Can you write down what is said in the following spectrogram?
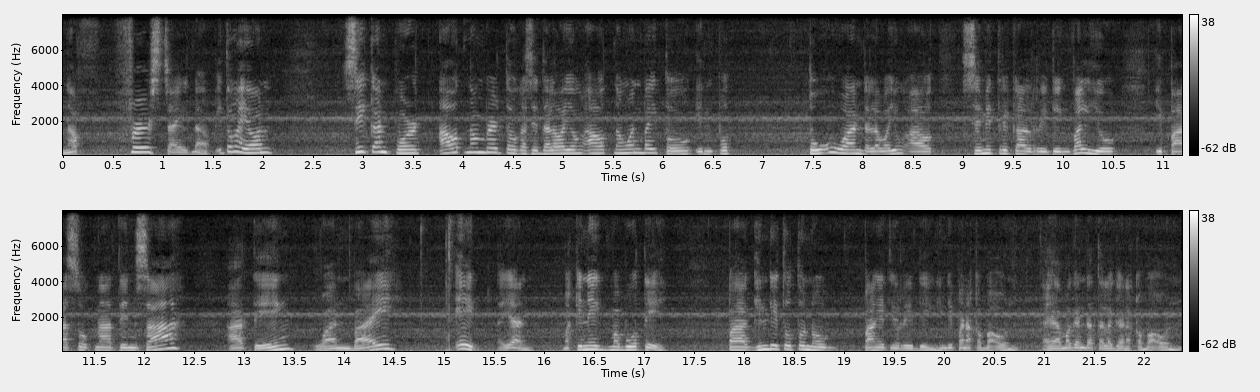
8 na first child nap. Ito ngayon, second port, out number 2 kasi dalawa yung out ng 1 by 2, input 2 1, dalawa yung out, symmetrical reading value, ipasok natin sa ating 1 by 8. Ayan, makinig mabuti. Pag hindi tutunog, pangit yung reading, hindi pa nakabaon. Kaya maganda talaga nakabaon.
